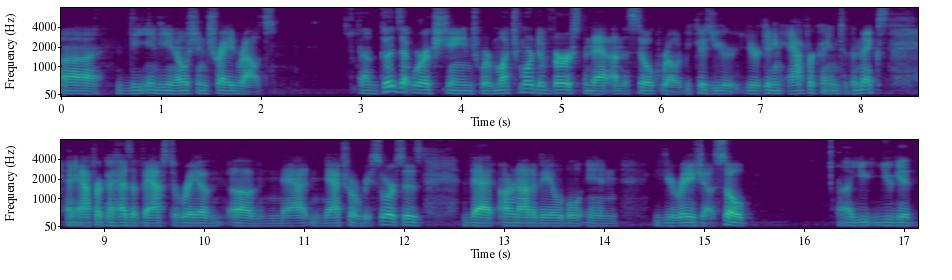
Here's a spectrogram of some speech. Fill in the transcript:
uh, the Indian Ocean trade routes. Now, goods that were exchanged were much more diverse than that on the Silk Road because you're, you're getting Africa into the mix, and Africa has a vast array of, of nat natural resources that are not available in Eurasia. So uh, you, you get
